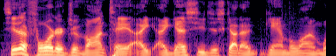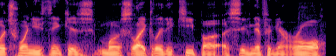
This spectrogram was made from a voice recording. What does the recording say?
it's either Ford or Javonte. I, I guess you just got to gamble on which one you think is most likely to keep a, a significant role.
